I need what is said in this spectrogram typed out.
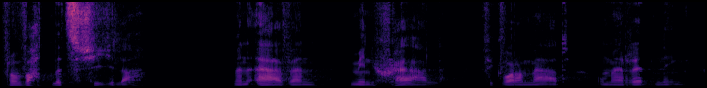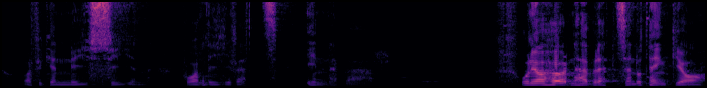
från vattnets kyla men även min själ fick vara med om en räddning och jag fick en ny syn på vad livet innebär. Och när jag hör den här berättelsen då tänker jag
